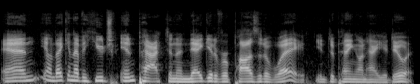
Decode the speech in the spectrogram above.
And you know that can have a huge impact in a negative or positive way, depending on how you do it.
